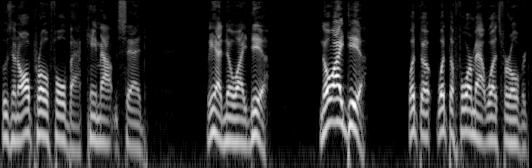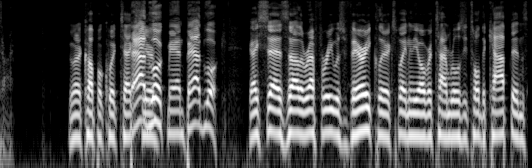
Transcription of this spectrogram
who's an all-pro fullback came out and said we had no idea. No idea what the what the format was for overtime you want a couple quick texts? bad here? look man bad look Guy says uh, the referee was very clear explaining the overtime rules. He told the captains,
